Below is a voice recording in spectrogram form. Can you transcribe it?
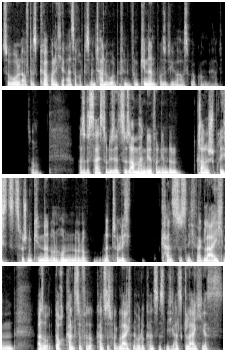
sowohl auf das körperliche als auch auf das mentale Wohlbefinden von Kindern positive Auswirkungen hat. So. Also das heißt, so dieser Zusammenhang, von dem du gerade sprichst zwischen Kindern und Hunden und natürlich kannst du es nicht vergleichen, also doch kannst du kannst du es vergleichen, aber du kannst es nicht als gleiches,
